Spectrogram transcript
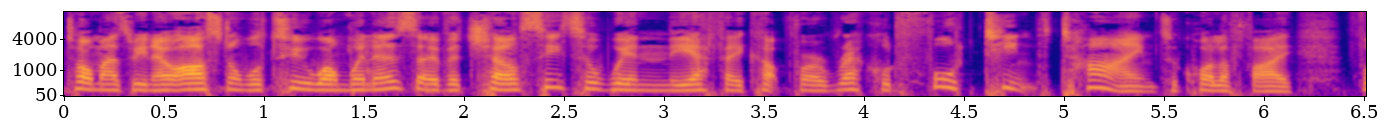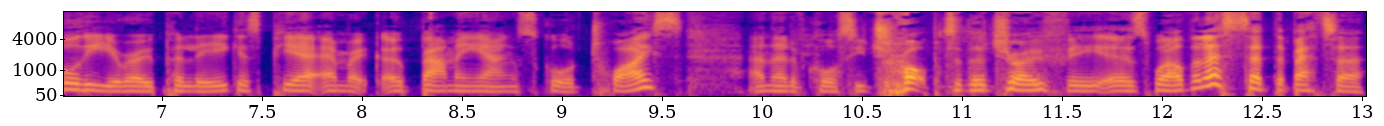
Tom, as we know, Arsenal were 2 1 winners over Chelsea to win the FA Cup for a record 14th time to qualify for the Europa League as Pierre Emerick Aubameyang scored twice. And then, of course, he dropped the trophy as well. The less said, the better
